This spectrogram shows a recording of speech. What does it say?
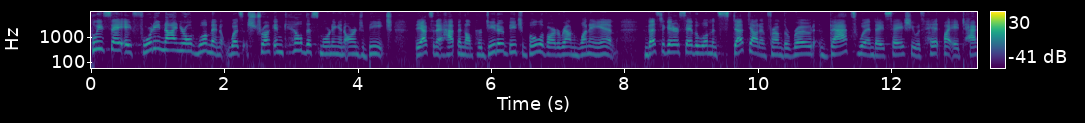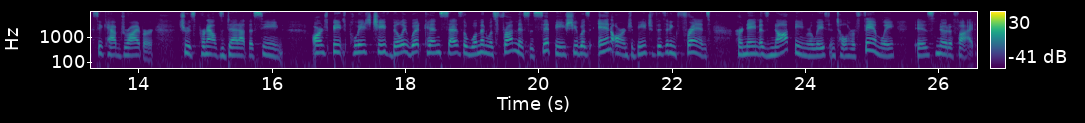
Police say a 49-year-old woman was struck and killed this morning in Orange Beach. The accident happened on Perdido Beach Boulevard around 1 a.m. Investigators say the woman stepped out in front of the road. That's when they say she was hit by a taxi cab driver. She was pronounced dead at the scene. Orange Beach Police Chief Billy Wilkins says the woman was from Mississippi. She was in Orange Beach visiting friends. Her name is not being released until her family is notified.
